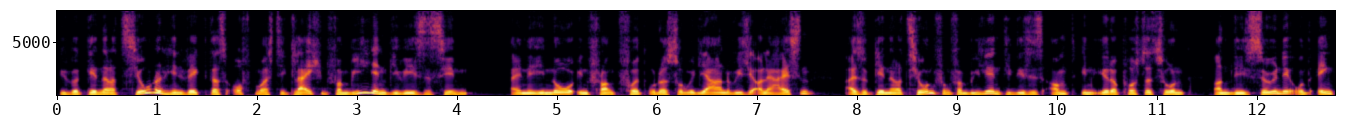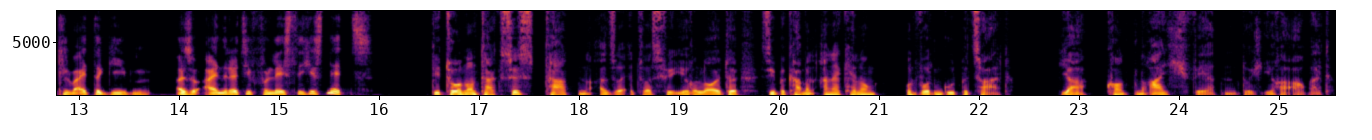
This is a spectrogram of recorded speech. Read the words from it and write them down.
über Generationen hinweg, dass oftmals die gleichen Familien gewesen sind. Eine Hinault in Frankfurt oder Sommelian, wie sie alle heißen. Also Generationen von Familien, die dieses Amt in ihrer Poststation an die Söhne und Enkel weitergeben. Also ein relativ verlässliches Netz. Die Turn- und Taxis taten also etwas für ihre Leute, sie bekamen Anerkennung und wurden gut bezahlt. Ja, konnten reich werden durch ihre Arbeit.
